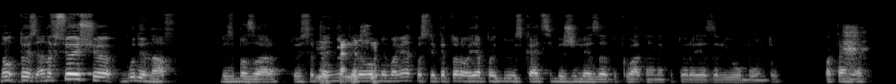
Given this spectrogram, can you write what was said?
ну, то есть оно все еще good enough, без базара. То есть это Ну, не конечно. переломный момент, после которого я пойду искать себе железо адекватное, на которое я залью Ubuntu. Пока нет.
